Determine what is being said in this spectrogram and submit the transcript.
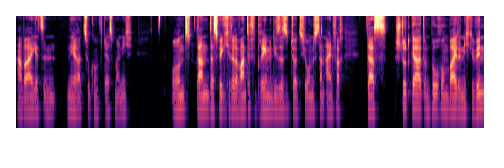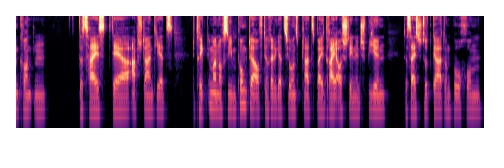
aber jetzt in näherer Zukunft erstmal nicht. Und dann das wirklich Relevante für Bremen in dieser Situation ist dann einfach, dass Stuttgart und Bochum beide nicht gewinnen konnten. Das heißt, der Abstand jetzt beträgt immer noch sieben Punkte auf den Relegationsplatz bei drei ausstehenden Spielen. Das heißt, Stuttgart und Bochum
